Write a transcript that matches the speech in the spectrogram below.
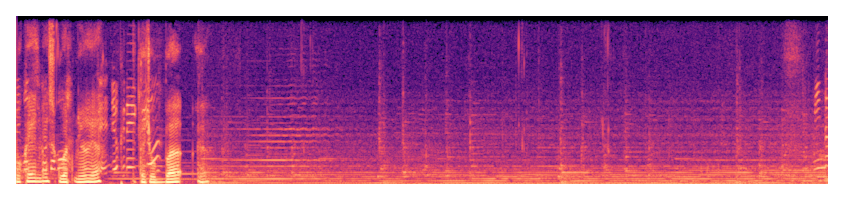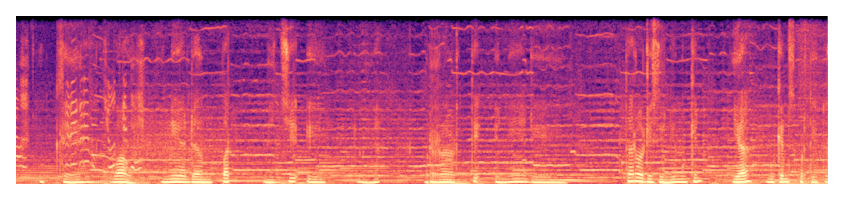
oke okay, ini squadnya ya. Kita coba ya wow, ini ada empat biji itu ya. Berarti ini di taruh di sini mungkin, ya, mungkin seperti itu.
